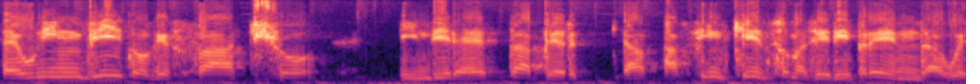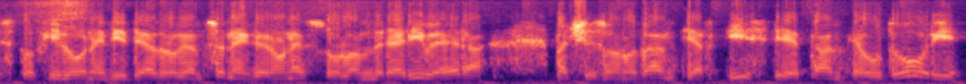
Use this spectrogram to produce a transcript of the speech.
è un invito che faccio in diretta per, affinché insomma, si riprenda questo filone di teatro canzone che non è solo Andrea Rivera ma ci sono tanti artisti e tanti autori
